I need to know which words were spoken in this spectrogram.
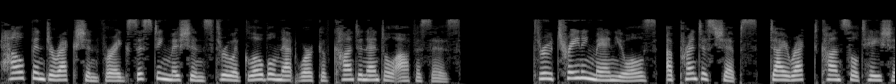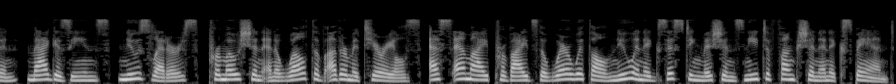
help and direction for existing missions through a global network of continental offices. Through training manuals, apprenticeships, direct consultation, magazines, newsletters, promotion and a wealth of other materials, SMI provides the wherewithal new and existing missions need to function and expand.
